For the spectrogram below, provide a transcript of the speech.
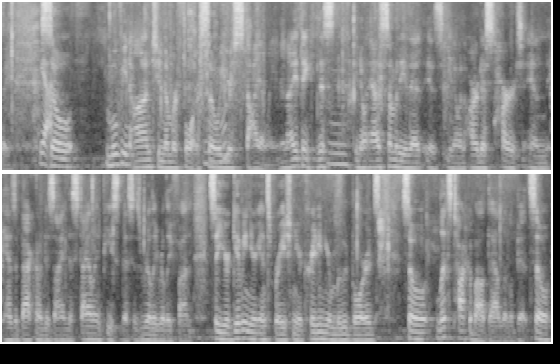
exactly. Yeah. So moving on to number four, so mm-hmm. your styling, and I think this, mm. you know, as somebody that is, you know, an artist heart and has a background in design, the styling piece of this is really, really fun. So you're giving your inspiration, you're creating your mood boards. So let's talk about that a little bit. So,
